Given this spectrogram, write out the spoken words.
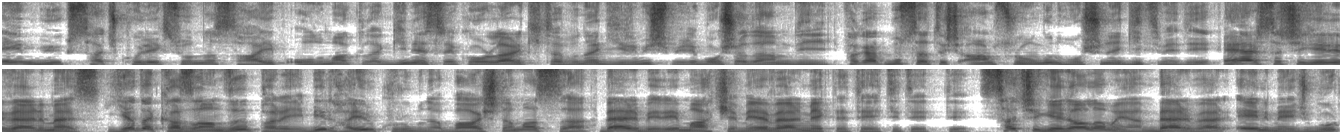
en büyük saç koleksiyonuna sahip olmakla Guinness Rekorlar kitabına girmiş biri boş adam değil. Fakat bu satış Armstrong'un hoşuna gitmedi. Eğer saçı geri vermez ya da kazandığı parayı bir hayır kurumuna bağışlamazsa berberi mahkemeye vermekle tehdit etti. Saçı geri alamayan berber el mecbur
